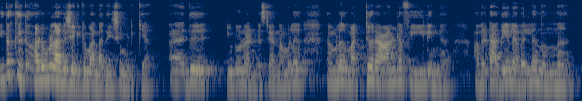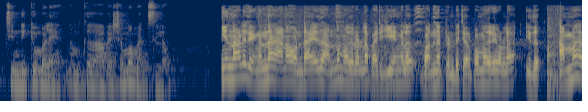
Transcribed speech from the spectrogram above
ഇതൊക്കെ കാണുമ്പോഴാണ് ശരിക്കും വേണ്ട ദേഷ്യം പിടിക്കുക. അതായത് യു ഡോണ്ട് അണ്ടർസ്റ്റാൻഡ് നമ്മൾ നമ്മൾ മറ്റൊരാളുടെ ഫീലിങ് അവരുടെ അതേ ലെവലിൽ നിന്ന് ചിന്തിക്കുമ്പോഴേ നമുക്ക് ആ വിഷമം മനസ്സിലാവും. കുഞ്ഞുനാളിൽ എങ്ങനെയാണോ ഉണ്ടായത് അന്ന് മുതലുള്ള പരിചയങ്ങൾ വന്നിട്ടുണ്ട്. ചെറുപ്പം മുതലെയുള്ള ഇത്. അമ്മ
